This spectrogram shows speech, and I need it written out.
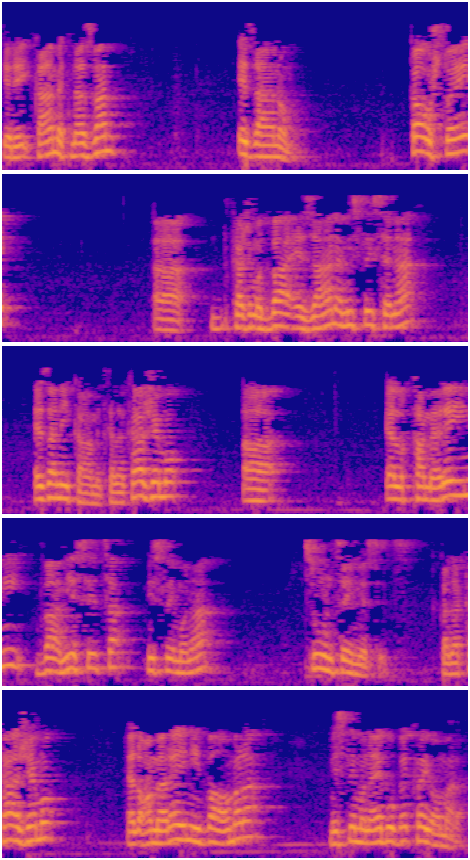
Jer je kamet nazvan ezanom. Kao što je a, kažemo dva ezana misli se na ezan i kamet. Kada kažemo a, el kamerejni dva mjeseca mislimo na sunce i mjesec. Kada kažemo el omerejni dva omara mislimo na Ebu Bekra i Omara.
